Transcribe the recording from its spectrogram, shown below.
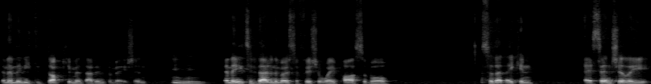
And then they need to document that information. Mm-hmm. And they need to do that in the most efficient way possible so that they can essentially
